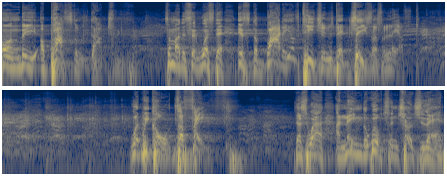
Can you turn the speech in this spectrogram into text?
on the apostles' doctrine. Somebody said, What's that? It's the body of teachings that Jesus left. What we call the faith. That's why I named the Wilson Church that.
